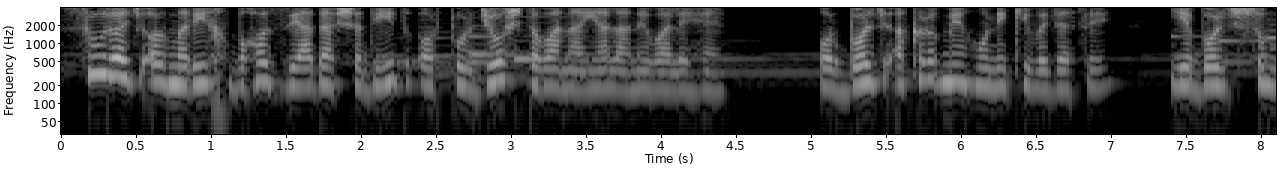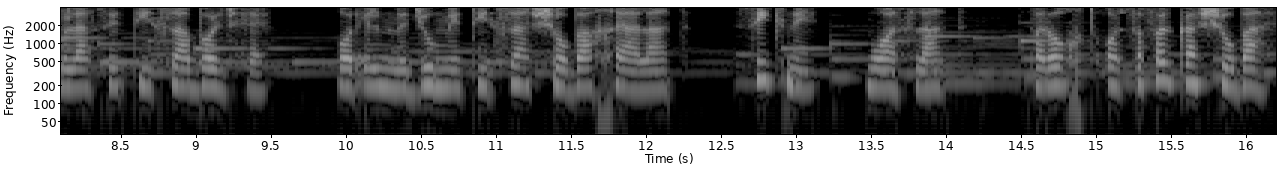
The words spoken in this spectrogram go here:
सूरज और मरीख बहुत ज़्यादा शदीद और पुरजोश तवानाइयाँ लाने वाले हैं और बुर्ज अकरब में होने की वजह से ये बुर्ज सुम्बला से तीसरा बुर्ज है। और इल्म नजूम में तीसरा शोबा ख्यालात सीखने मुआसलात फरोख्त और सफ़र का शोबा है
